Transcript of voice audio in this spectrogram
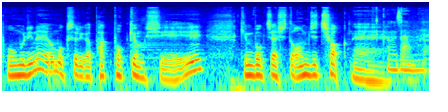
보물이네요. 목소리가 박복경 씨. 김복자 씨도 엄지척. 네. 감사합니다.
